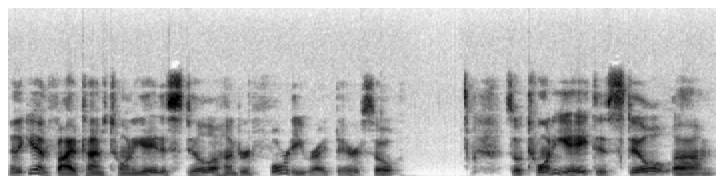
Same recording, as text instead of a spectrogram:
And again, 5 times 28 is still 140 right there. So so 28 is still 20% um,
